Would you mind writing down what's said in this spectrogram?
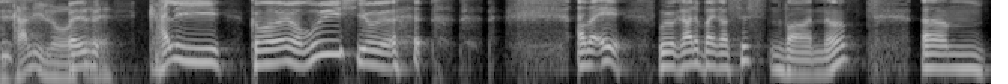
dem Kalli los, Weißt ey? Kalli, komm mal mal ruhig, Junge. Aber ey, wo wir gerade bei Rassisten waren, ne? Ähm,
